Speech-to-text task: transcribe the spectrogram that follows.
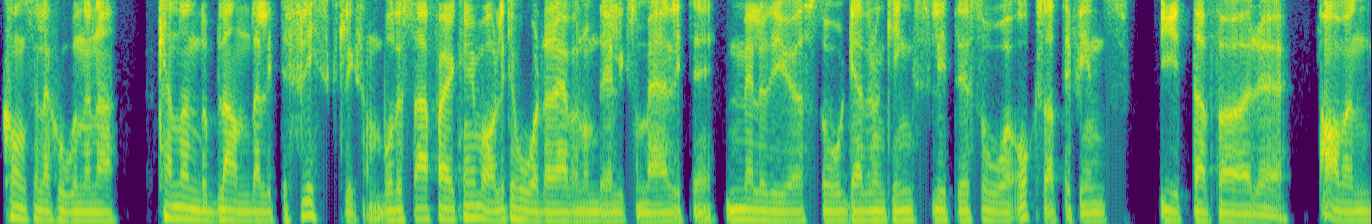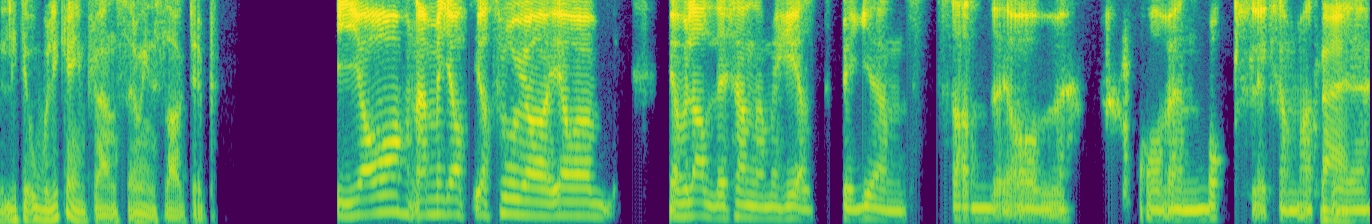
konstellationerna kan ändå blanda lite friskt. Liksom. Både Sapphire kan ju vara lite hårdare även om det liksom är lite melodiöst och Gathering Kings lite så också att det finns yta för eh, ja, men lite olika influenser och inslag. typ. Ja, nej, men jag, jag tror jag, jag, jag vill aldrig känna mig helt begränsad av, av en box. Liksom. Att, Nej.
